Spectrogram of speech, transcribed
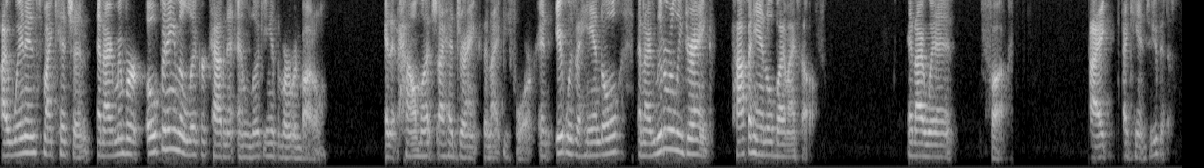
I went into my kitchen and I remember opening the liquor cabinet and looking at the bourbon bottle and at how much I had drank the night before. And it was a handle, and I literally drank half a handle by myself. And I went, fuck, I, I can't do this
